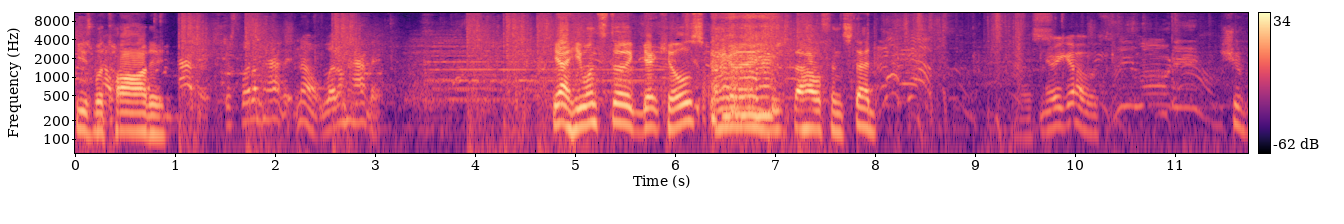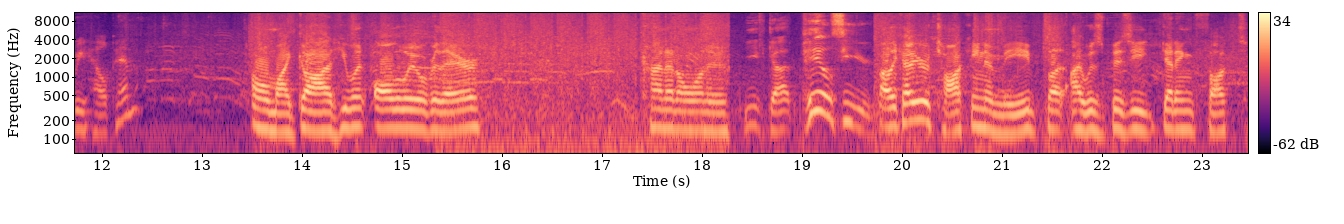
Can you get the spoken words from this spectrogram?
He's No, retarded. Let him have it. Just let him have it. No, let him have it. Yeah, he wants to get kills. I'm gonna use the health instead. There he goes. Should we help him? Oh my god, he went all the way over there. Kinda don't want to. You've got pills here. I like how you're talking to me, but I was busy getting fucked.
